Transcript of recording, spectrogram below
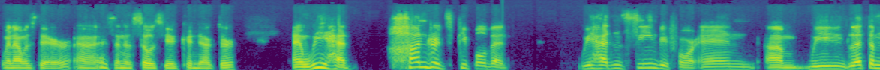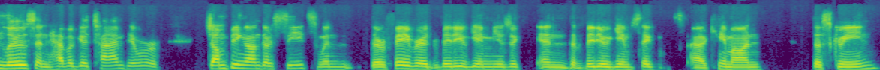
when I was there uh, as an associate conductor, and we had hundreds of people that we hadn't seen before, and um, we let them loose and have a good time. They were jumping on their seats when their favorite video game music and the video game segments uh, came on the screen.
